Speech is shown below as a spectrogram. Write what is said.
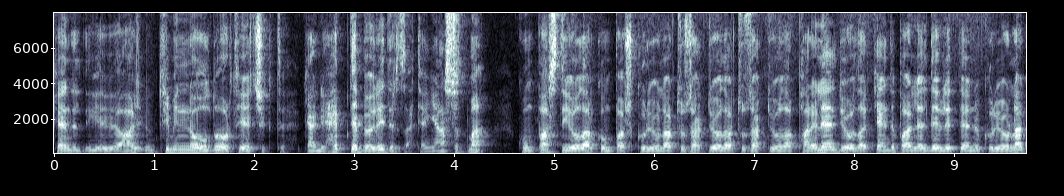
Kendi e, kimin ne olduğu ortaya çıktı. Yani hep de böyledir zaten yansıtma. Kumpas diyorlar, kumpas kuruyorlar, tuzak diyorlar, tuzak diyorlar, paralel diyorlar, kendi paralel devletlerini kuruyorlar.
